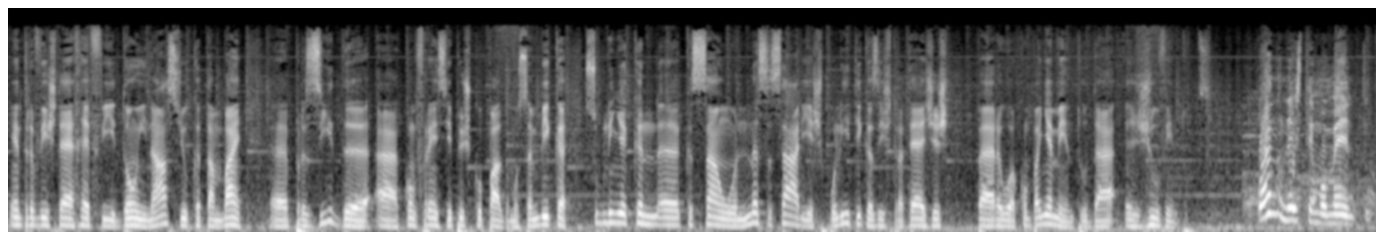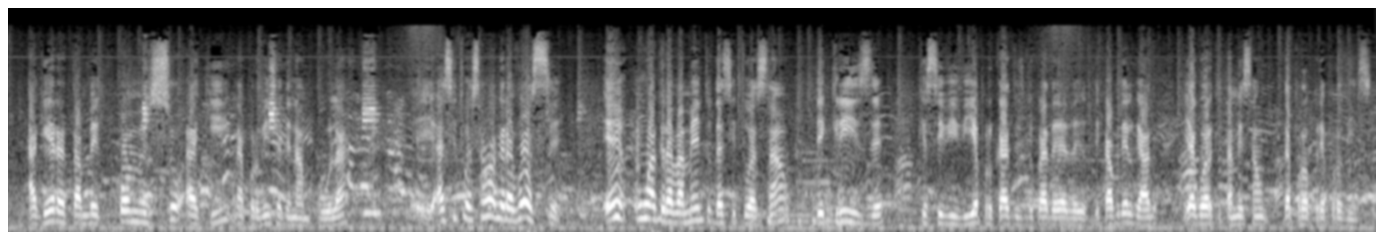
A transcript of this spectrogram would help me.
Em entrevista à RFI, Dom Inácio, que também eh, preside a Conferência Episcopal de Moçambique, sublinha que, eh, que são necessárias políticas e estratégias para o acompanhamento da juventude. Quando neste momento a guerra também começou aqui na província de Nampula, eh, a situação agravou-se. É um agravamento da situação de crise que se vivia por causa do de Cabo Delgado e agora que também são da própria província.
